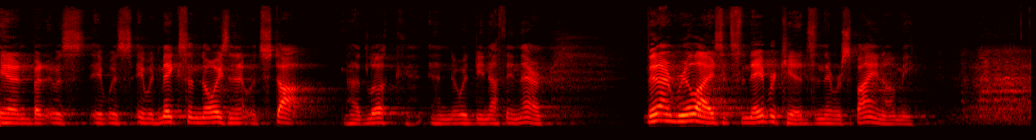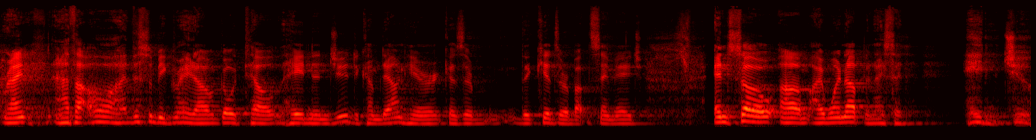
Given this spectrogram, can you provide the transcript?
and but it was it was it would make some noise and it would stop and i'd look and there would be nothing there then i realized it's the neighbor kids and they were spying on me right? And i thought oh this would be great. I'll go tell hayden and jude to come down here because the kids are about the same age. And so um, i went up and i said hayden jude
